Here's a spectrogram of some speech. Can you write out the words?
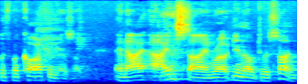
with McCarthyism, and I, Einstein wrote, you know, to his son,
